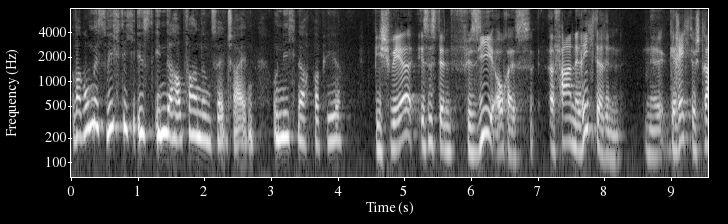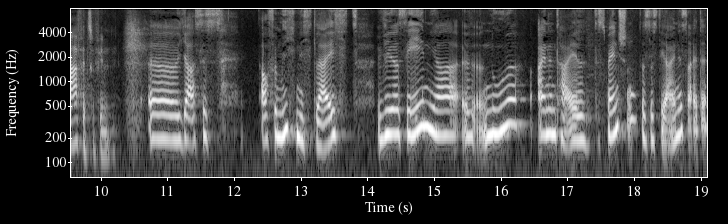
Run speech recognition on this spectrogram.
warum es wichtig ist, in der Hauptverhandlung zu entscheiden und nicht nach Papier. Wie schwer ist es denn für Sie, auch als erfahrene Richterin, eine gerechte Strafe zu finden? Äh, ja, es ist auch für mich nicht leicht. Wir sehen ja äh, nur einen Teil des Menschen, das ist die eine Seite.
